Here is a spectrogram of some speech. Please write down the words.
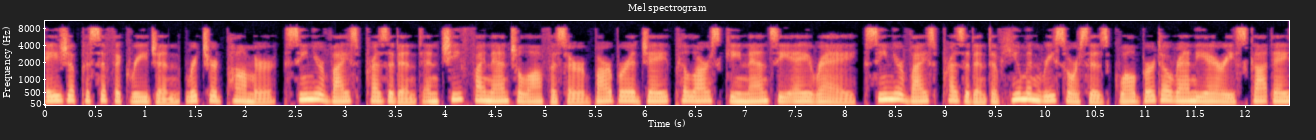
Asia Pacific Region Richard Palmer, Senior Vice President and Chief Financial Officer Barbara J. Pilarski Nancy A. Ray, Senior Vice President of Human Resources Gualberto Ranieri Scott A.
